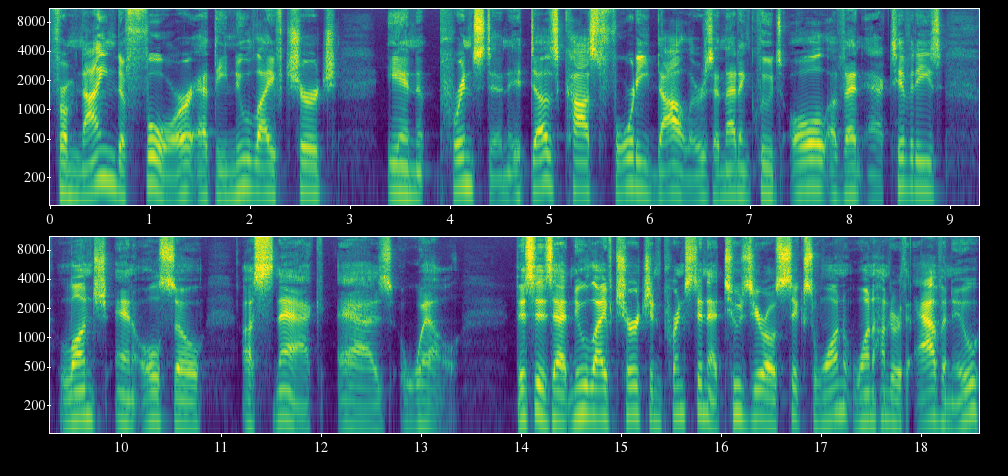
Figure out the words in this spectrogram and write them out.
from 9 to 4 at the New Life Church in Princeton. It does cost $40, and that includes all event activities, lunch, and also a snack as well. This is at New Life Church in Princeton at 2061 100th Avenue.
